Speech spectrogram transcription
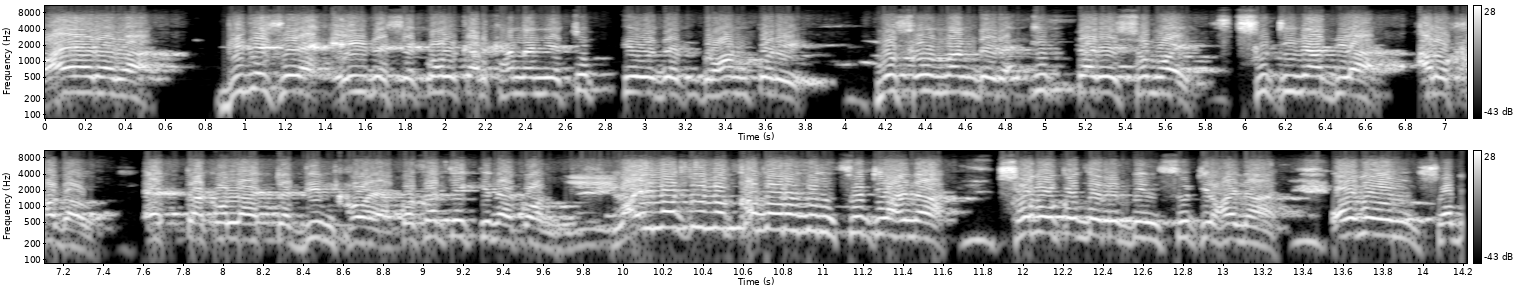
ভাইয়ারা বিদেশিরা এই দেশে কলকারখানা নিয়ে চুক্তি ওদের গ্রহণ করে মুসলমানদের ইফতারের সময় ছুটি না দিয়া আরও খাদাও। একটা কলা একটা ডিম খাওয়া কথা ঠিক কিনা কন? লাইলাতুল কদরের দিন ছুটি হয় না শব কদরের দিন ছুটি হয় না এবং শব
